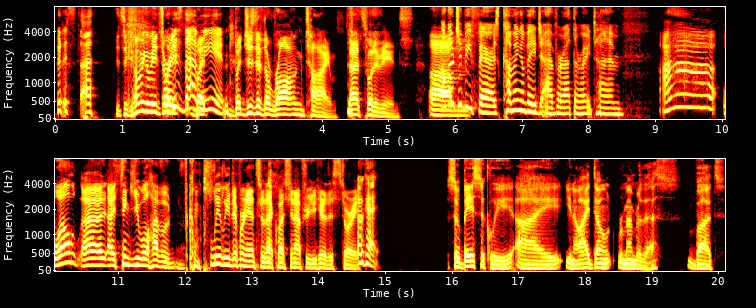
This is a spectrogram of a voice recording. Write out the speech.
What is that? It's a coming of age story. What does that but, mean? But just at the wrong time. That's what it means. Although, Um, to be fair, is coming of age ever at the right time? Ah, well, uh, I think you will have a completely different answer to that question after you hear this story. Okay. So basically, I, you know, I don't remember this, but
